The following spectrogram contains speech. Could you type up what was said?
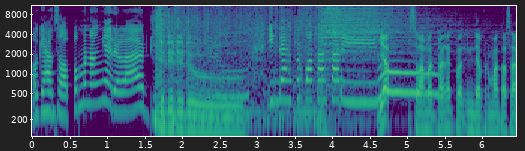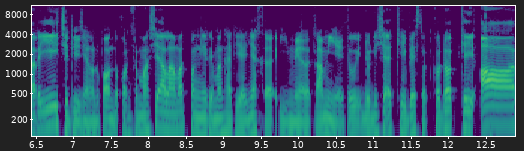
Oke Hansol, pemenangnya adalah Du-du-du-du. Indah Permatasari. Yap, selamat banget buat Indah Permatasari. Jadi jangan lupa untuk konfirmasi alamat pengiriman hadiahnya ke email kami yaitu indonesia@kbs.co.kr.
